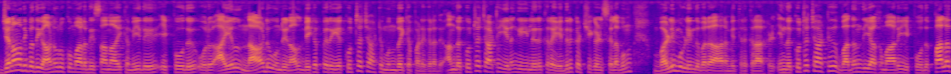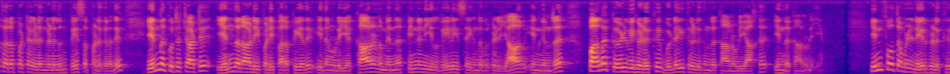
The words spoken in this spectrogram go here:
ஜனாதிபதி அனுருகுமார் திசாநாயக்க மீது இப்போது ஒரு அயல் நாடு ஒன்றினால் மிகப்பெரிய குற்றச்சாட்டு முன்வைக்கப்படுகிறது. அந்த குற்றச்சாட்டு இலங்கையில் இருக்கிற எதிர்க்கட்சிகள் சிலவும் வழிமொழிந்து வர ஆரம்பித்திருக்கிறார்கள். இந்த குற்றச்சாட்டு வதந்தியாக மாறி இப்போது பல தரப்பட்ட இடங்களிலும் பேசப்படுகிறது. என்ன குற்றச்சாட்டு? எந்த நாடு இப்படி பரப்பியது? இதனுடைய காரணம் என்ன? பின்னணியில் வேலை செய்கின்றவர்கள் யார்? என்கின்ற பல கேள்விகளுக்கு விடை தேடுகின்ற காணொளியாக இந்த காணொளியை இன்ஃபோ தமிழ் நேர்களுக்கு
